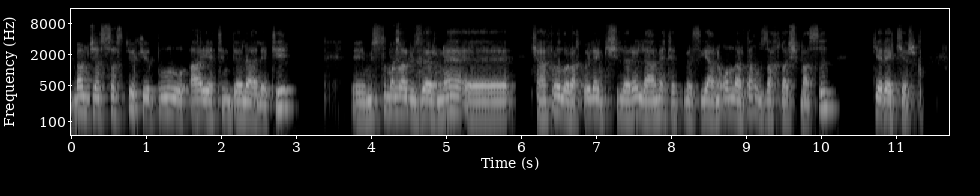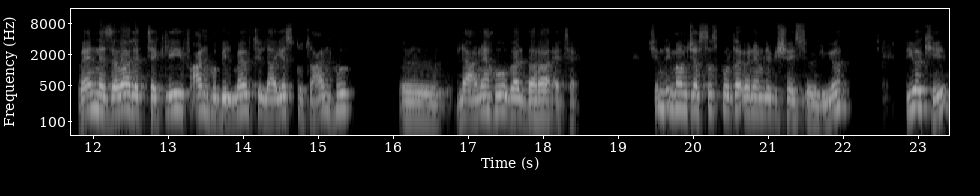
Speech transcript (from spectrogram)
İmam Cassas diyor ki bu ayetin delaleti e, Müslümanlar üzerine e, kafir olarak ölen kişilere lanet etmesi yani onlardan uzaklaşması gerekir. Ve enne zevalet teklif anhu bil mevti la yeskutu anhu e, la'nehu vel beraete. Şimdi İmam Cassas burada önemli bir şey söylüyor. Diyor ki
